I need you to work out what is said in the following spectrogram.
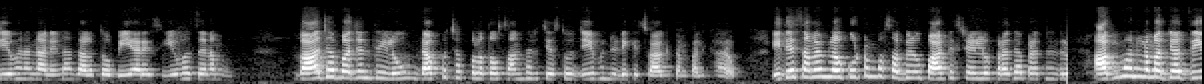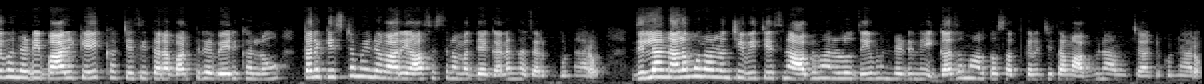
జీవనన్న నినాదాలతో బీఆర్ఎస్ యువజనం బాజా భజంత్రీలు డప్పు చప్పులతో సందడి చేస్తూ జీవన్ రెడ్డికి స్వాగతం పలికారు. ఇదే సమయంలో కుటుంబ సభ్యులు పార్టీ శ్రేణులు ప్రజాప్రతినిధులు అభిమానుల మధ్య జీవన్ రెడ్డి భారీ కేక్ కట్ చేసి తన బర్త్డే వేడుకలను తనకిష్టమైన వారి ఆశీస్సుల మధ్య ఘనంగా జరుపుకున్నారు. జిల్లా నలుమూలల నుంచి విచ్చేసిన అభిమానులు జీవన్ రెడ్డిని గజమాలతో సత్కరించి తమ అభిమానం చాటుకున్నారు.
